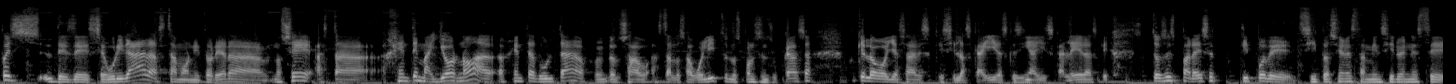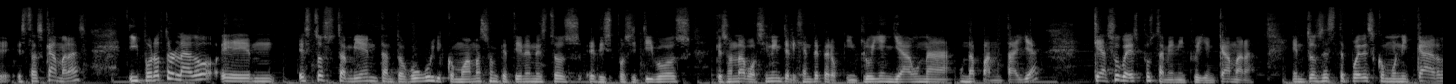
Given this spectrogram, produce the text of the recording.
pues desde seguridad hasta monitorear a, no sé, hasta gente mayor, ¿no? A, gente adulta, hasta los abuelitos los pones en su casa, porque luego ya sabes que si las caídas, que si hay escaleras, que entonces para ese tipo de situaciones también sirven este, estas cámaras. Y por otro lado, em, estos también, tanto Google y como Amazon que tienen estos eh, dispositivos que son la bocina inteligente, pero que incluyen ya una, una pantalla, que a su vez pues también incluyen cámara. Entonces te puedes comunicar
